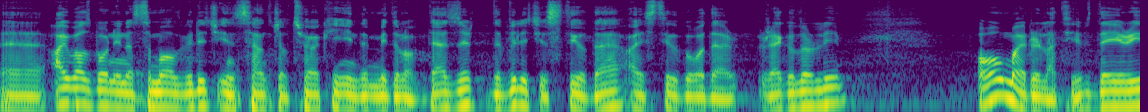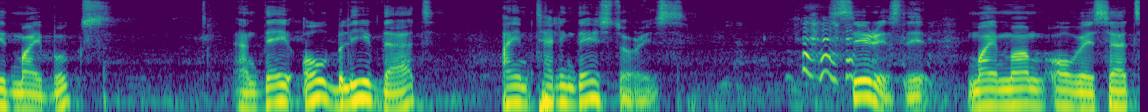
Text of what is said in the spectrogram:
Uh, I was born in a small village in central Turkey in the middle of desert. The village is still there. I still go there regularly. All my relatives, they read my books and they all believe that I am telling their stories. Seriously, my mom always said,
